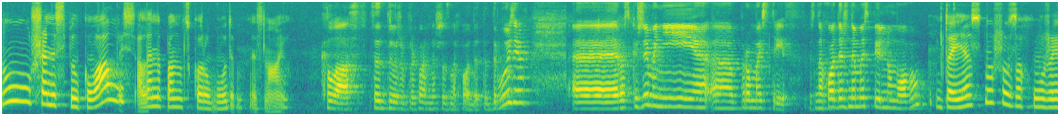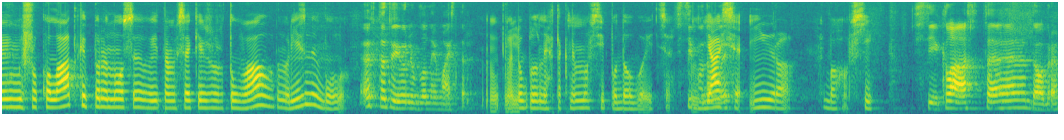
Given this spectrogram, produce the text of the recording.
ну, ще не спілкувались, але напевно скоро будемо, не знаю. Клас, це дуже прикольно, що знаходити друзів. Е, розкажи мені е, про майстрів. Знаходиш з ними спільну мову? Та ясно, що захожу. Я їм і шоколадки переносив, і там всякі жартував, там різне було. Е, Хто твій улюблений майстер? Улюблених так нема, всі подобаються. Всі подобаються? Яся, Іра, багато всі. Всі, клас, це добре.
